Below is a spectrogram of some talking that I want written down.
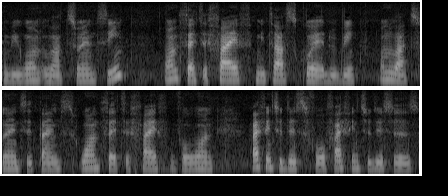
will be 1 over 20 135 meter squared will be 1 over 20 times 135 over 1 5 into this 4 5 into this is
